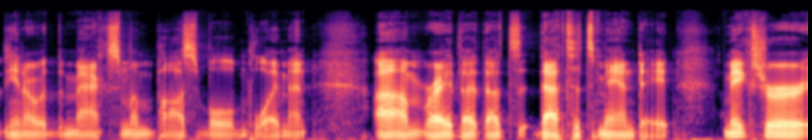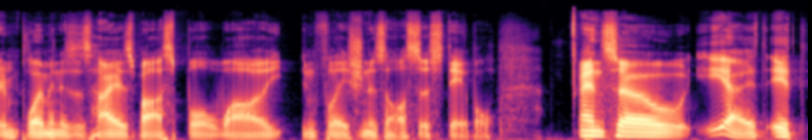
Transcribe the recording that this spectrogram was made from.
you know the maximum possible employment, um, right? That that's that's its mandate. Make sure employment is as high as possible while inflation is also stable. And so yeah, it, it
